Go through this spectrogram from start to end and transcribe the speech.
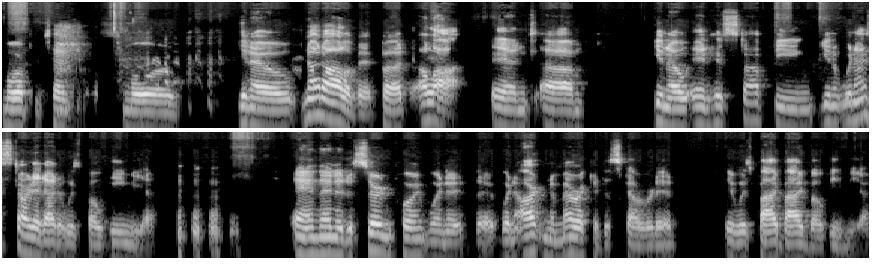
more pretentious, more, you know, not all of it, but a lot. And, um, you know, and has stopped being, you know, when I started out, it was Bohemia. and then at a certain point, when it, the, when Art in America discovered it, it was bye bye Bohemia.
